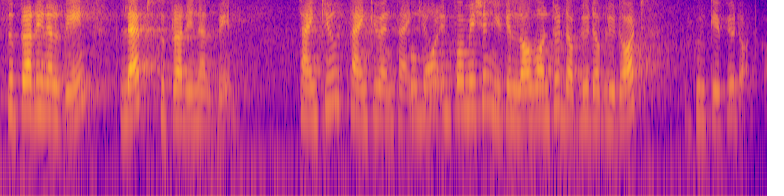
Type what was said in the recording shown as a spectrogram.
suprarenal vein, left suprarenal vein. Thank you, thank you and thank For you. For more information you can log on to www.gurukpo.com.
